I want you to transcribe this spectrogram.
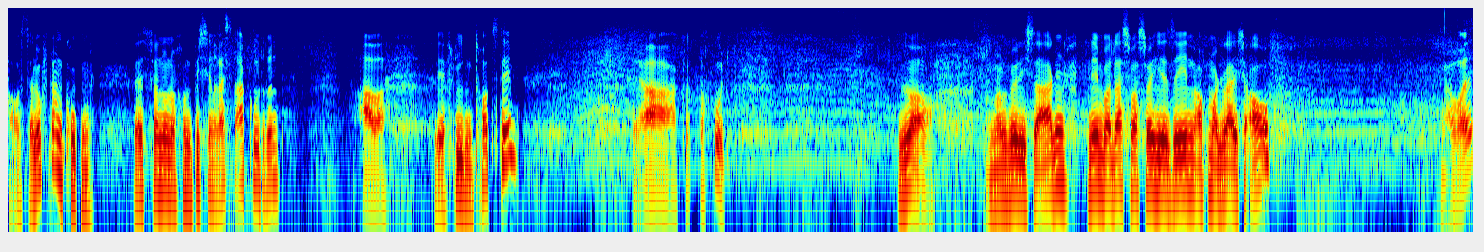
aus der Luft angucken. Da ist zwar nur noch ein bisschen Restakku drin, aber wir fliegen trotzdem. Ja, klappt doch gut. So, und dann würde ich sagen, nehmen wir das, was wir hier sehen, auch mal gleich auf. Jawohl.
